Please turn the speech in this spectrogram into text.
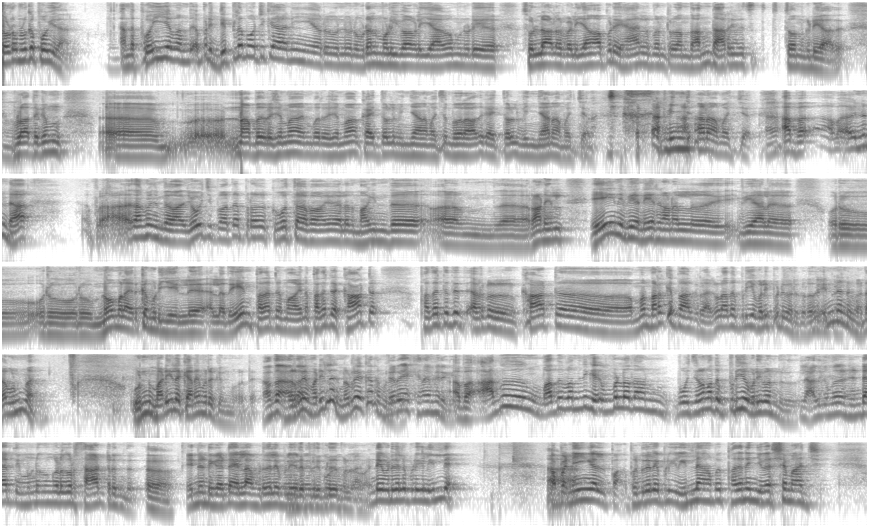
சொல்ற முழுக்க பொய் தான். அந்த பொய்யை வந்து அப்படி டிப்ளமேட்டிக்காக நீ ஒரு உடல் மொழி வழியாகவும் உன்னுடைய சொல்லாளர் வழியாகவும் அப்படி ஹேண்டில் பண்ற அந்த அந்த அறிவு சுத்தம் கிடையாது. இவ்வளோத்துக்கும் நாற்பது வருஷமா ஐம்பது வருஷமா கைத்தொழில் விஞ்ஞான அமைச்சர் முதலாவது கைத்தொழில் விஞ்ஞான அமைச்சர். விஞ்ஞான அமைச்சர். அப்ப என்னண்டா? நான் கொஞ்சம் யோசிச்சு பார்த்தா அப்புறம் கோத்தாபாயோ அல்லது மகிந்த ரணில் ஏன் இவைய நேர்காணல் இவையால ஒரு ஒரு ஒரு நோமலாக இருக்க முடியல அல்லது ஏன் பதட்டமா ஏன்னா பதட்ட காட்ட பதட்டத்தை அவர்கள் காட்ட மறக்க பார்க்கிறார்கள் அது அப்படியே வெளிப்பட்டு வருகிறது என்னன்னு வேண்டாம் உண்மை. உண்மை மடியில கிணம் இருக்கு உங்கள்கிட்ட அதான், நிறைய மடியில நிறைய கிணம் இருக்கு. நிறைய கிளம்பி இருக்கு. அப்ப அது அது வந்து நீங்க எவ்வளவுதான் போச்சுனாலும் அது இப்படியே வெளிவந்துருது. இல்ல அதுக்கு முதல்ல ரெண்டாயிரத்தி முன்னுக்கு உங்களுக்கு ஒரு சாட் இருந்தது. என்னன்னு கேட்டா எல்லாம் விடுதலை புலிகள் விடுதலை புலிகள் இல்ல. அப்ப நீங்கள் விடுதலை புலிகள் இல்லாம போய் பதினஞ்சு வருஷம் ஆச்சு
